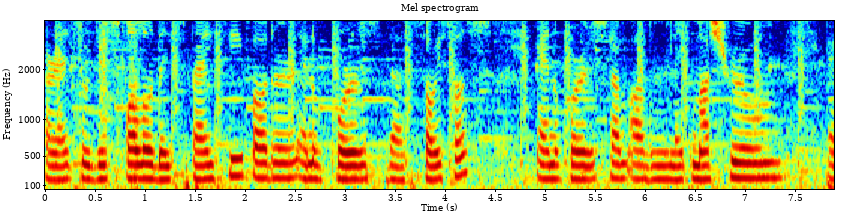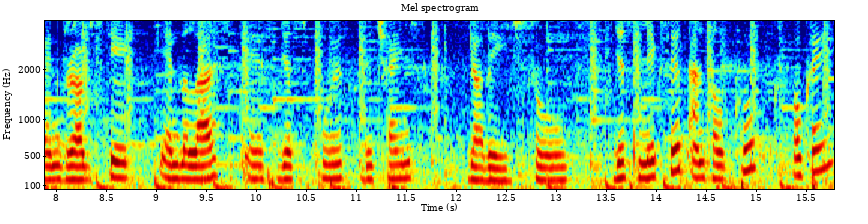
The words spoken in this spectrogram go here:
Alright, so just follow the spicy powder and of course the soy sauce and of course some other like mushroom and grab stick and the last is just put the Chinese cabbage. So just mix it until cook, okay?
